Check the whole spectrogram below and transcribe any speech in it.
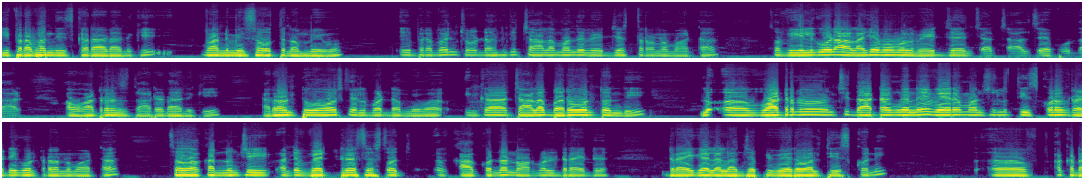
ఈ ప్రభని తీసుకురావడానికి వాడిని మిస్ అవుతున్నాం మేము. ఈ ప్రభని చూడడానికి చాలా మంది వెయిట్ చేస్తారు అన్నమాట సో వీళ్ళు కూడా అలాగే మమ్మల్ని వెయిట్ చేయించారు చాలాసేపు దా ఆ వాటర్స్ దాటడానికి. అరౌండ్ టూ అవర్స్ నిలబడ్డాం మేము. ఇంకా చాలా బరువు ఉంటుంది. వాటర్ నుంచి దాటంగానే వేరే మనుషులు తీసుకోవడానికి రెడీగా ఉంటారు అనమాట సో అక్కడ నుంచి అంటే వెట్ డ్రెస్సెస్తో కాకుండా నార్మల్ డ్రై డ్రైగా వెళ్ళాలని చెప్పి వేరే వాళ్ళు తీసుకొని అక్కడ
